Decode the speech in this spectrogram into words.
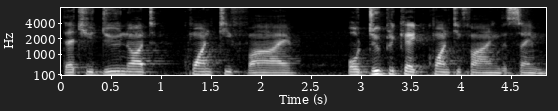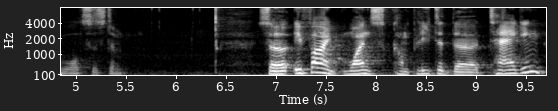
that you do not quantify or duplicate quantifying the same wall system. So if I once completed the tagging,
